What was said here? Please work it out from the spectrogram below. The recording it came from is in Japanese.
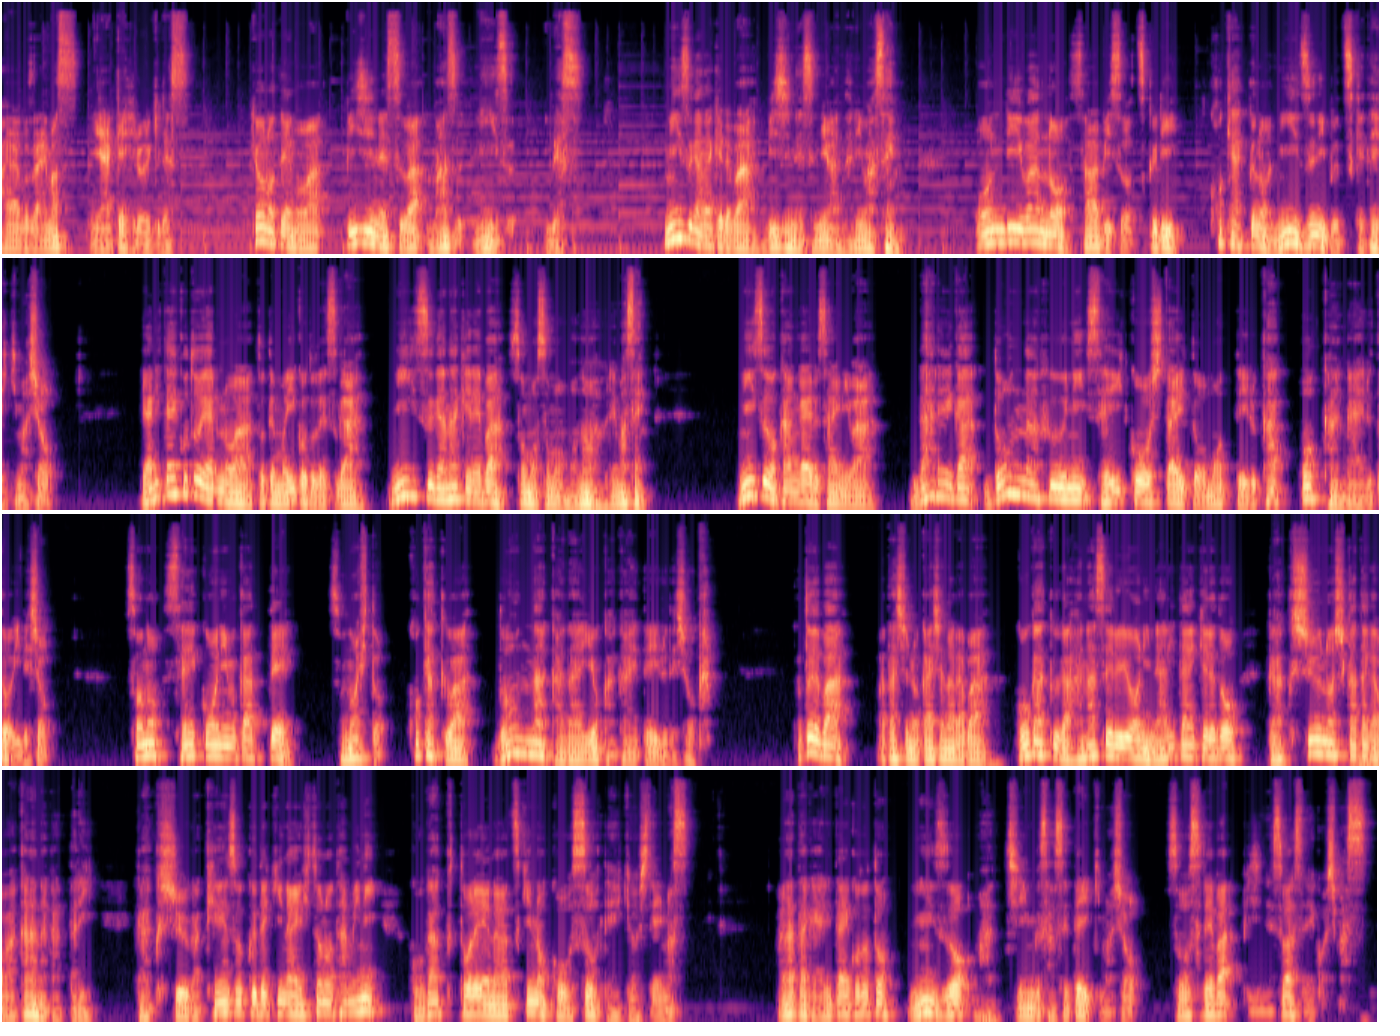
はようございます。三宅博之です。今日のテーマは、ビジネスはまずニーズです。ニーズがなければビジネスにはなりません。オンリーワンのサービスを作り、顧客のニーズにぶつけていきましょう。やりたいことをやるのはとてもいいことですが、ニーズがなければそもそも物は売れません。ニーズを考える際には、誰がどんな風に成功したいと思っているかを考えるといいでしょう。その成功に向かって、その人、顧客はどんな課題を抱えているでしょうか？例えば、私の会社ならば、語学が話せるようになりたいけれど、学習の仕方がわからなかったり、学習が継続できない人のために語学トレーナー付きのコースを提供しています。あなたがやりたいこととニーズをマッチングさせていきましょう。そうすればビジネスは成功します。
